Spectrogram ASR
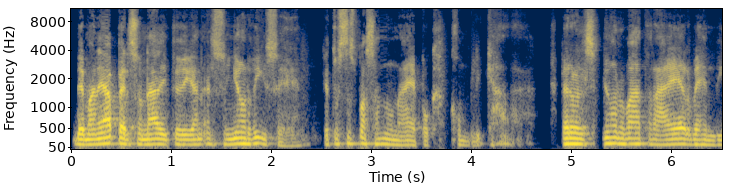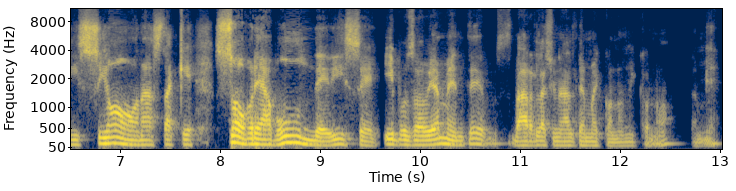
de manera personal y te digan, el Señor dice que tú estás pasando una época complicada, pero el Señor va a traer bendición hasta que sobreabunde, dice. Y pues obviamente pues, va a relacionar al tema económico, ¿no? También.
